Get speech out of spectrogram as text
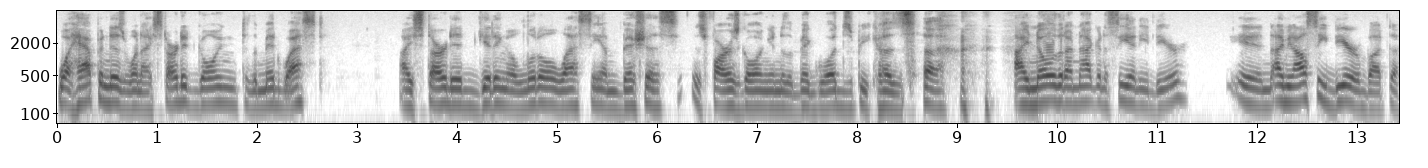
what happened is when I started going to the Midwest, I started getting a little less ambitious as far as going into the big woods because uh, I know that I'm not going to see any deer. And I mean, I'll see deer, but uh,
